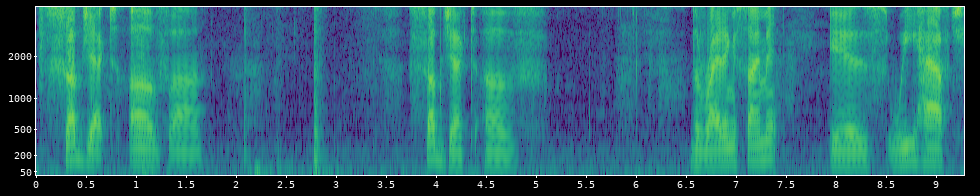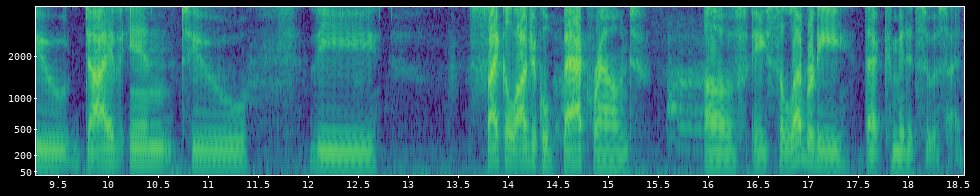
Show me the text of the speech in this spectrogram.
subject of uh, subject of the writing assignment is we have to dive into the psychological background of a celebrity that committed suicide.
